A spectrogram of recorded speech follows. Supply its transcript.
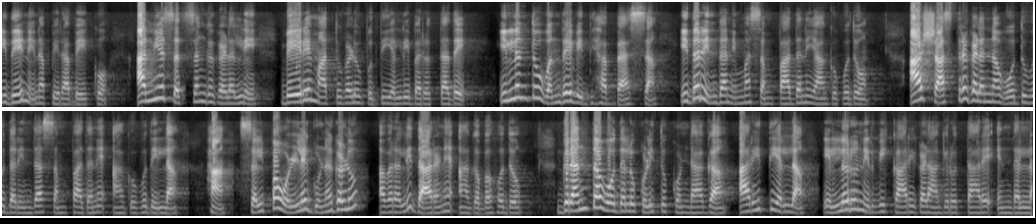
ಇದೇ ನೆನಪಿರಬೇಕು. ಅನ್ಯ ಸತ್ಸಂಗಗಳಲ್ಲಿ ಬೇರೆ ಮಾತುಗಳು ಬುದ್ಧಿಯಲ್ಲಿ ಬರುತ್ತದೆ. ಇಲ್ಲಂತೂ ಒಂದೇ ವಿದ್ಯಾಭ್ಯಾಸ. ಇದರಿಂದ ನಿಮ್ಮ ಸಂಪಾದನೆಯಾಗುವುದು. ಆ ಶಾಸ್ತ್ರಗಳನ್ನು ಓದುವುದರಿಂದ ಸಂಪಾದನೆ ಆಗುವುದಿಲ್ಲ. ಹಾ, ಸ್ವಲ್ಪ ಒಳ್ಳೆ ಗುಣಗಳು ಅವರಲ್ಲಿ ಧಾರಣೆ ಆಗಬಹುದು. ಗ್ರಂಥ ಓದಲು ಕುಳಿತುಕೊಂಡಾಗ ಆ ರೀತಿಯೆಲ್ಲ ಎಲ್ಲರೂ ನಿರ್ವಿಕಾರಿಗಳಾಗಿರುತ್ತಾರೆ ಎಂದಲ್ಲ.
